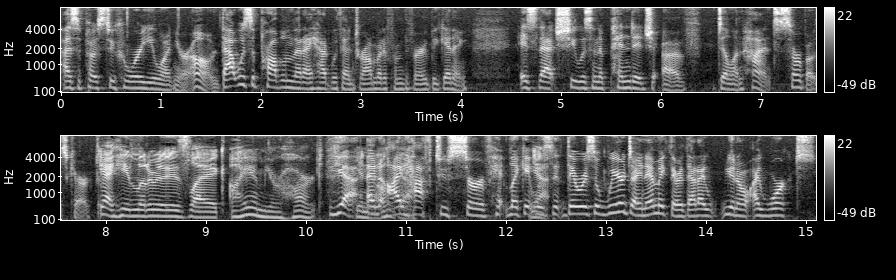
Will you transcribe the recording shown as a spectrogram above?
as opposed to who are you on your own? That was a problem that I had with Andromeda from the very beginning, is that she was an appendage of Dylan Hunt, Sorbo's character. Yeah, he literally is like, I am your heart. Yeah, you know? and I Yeah. have to serve him. Like it was, there was a weird dynamic there that I, you know, I worked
